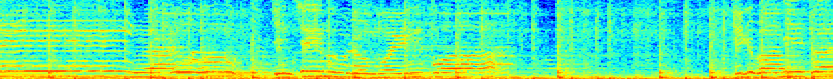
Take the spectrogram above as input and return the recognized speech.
နဲ့ငါတို့ရင်ကျင်းမှုတော်ဝေးဖွာဒီကဘာမြေထွက်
